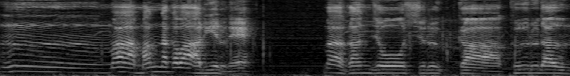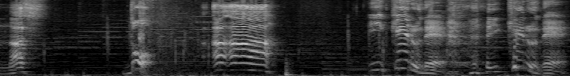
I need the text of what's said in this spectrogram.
うーん、まあ真ん中はあり得るね。まあ頑丈シュルカー、クールダウンなし。どう？あ、あいけるね。いけるね。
